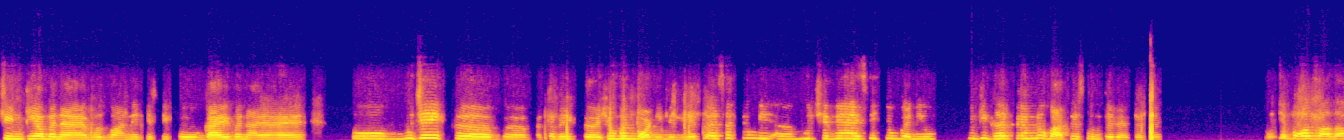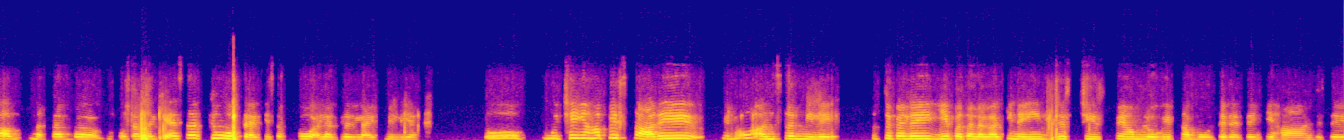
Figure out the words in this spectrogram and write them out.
चिंटियाँ बनाया है भगवान ने किसी को गाय बनाया है तो मुझे एक मतलब एक ह्यूमन बॉडी मिली है। तो ऐसा क्यों मुझे, मैं ऐसी क्यों बनी हूँ? क्योंकि घर पे हम लोग बातें सुनते रहते थे। मुझे बहुत ज़्यादा मतलब होता था कि ऐसा क्यों होता है कि सबको अलग अलग लाइफ मिली है। तो मुझे यहाँ पे सारे यू नो आंसर मिले। सबसे पहले ये पता लगा कि नहीं, जिस चीज़ पे हम लोग इतना बोलते रहते हैं कि हाँ जैसे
